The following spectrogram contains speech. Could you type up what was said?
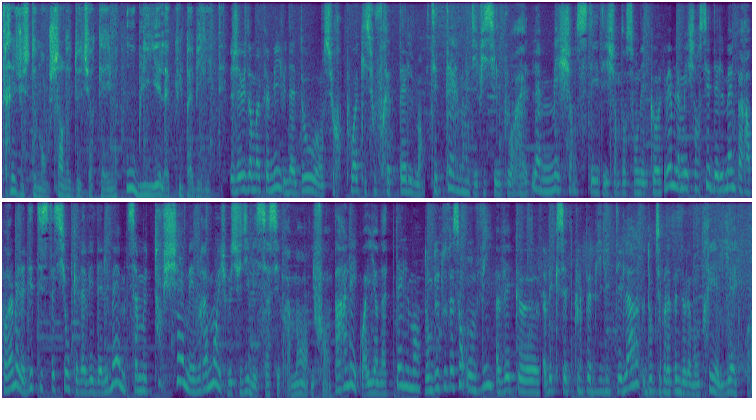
très justement Charlotte de Turckheim, oubliez la culpabilité. J'ai eu dans ma famille une ado en surpoids qui souffrait tellement. C'était tellement difficile pour elle. La méchanceté des gens dans son école, et même la méchanceté d'elle-même par rapport à elle-même, la détestation qu'elle avait d'elle-même, ça me touchait, mais vraiment. Et je me suis dit, mais ça c'est vraiment, il faut en parler, quoi. Il y en a tellement. Donc de toute façon, on vit avec euh, avec cette culpabilité-là. Donc c'est pas la peine de la montrer, elle y est, quoi.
